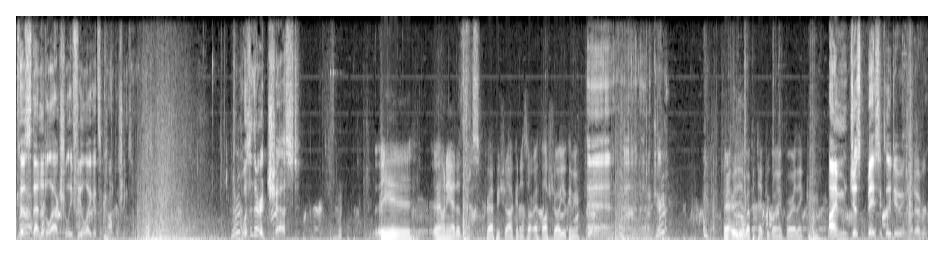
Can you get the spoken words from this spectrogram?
Because then it'll actually feel like it's accomplishing something. Wasn't there a chest? Uh, I only had a crappy shotgun. I'll show you. Come here. And, I don't care. They're not really the weapon type you're going for, I think. I'm just basically doing whatever.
